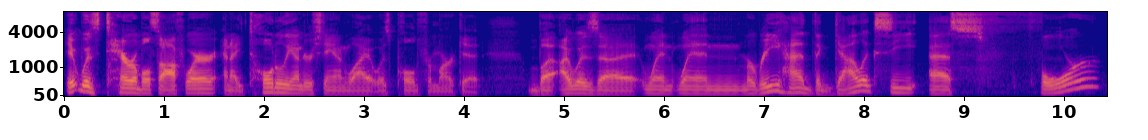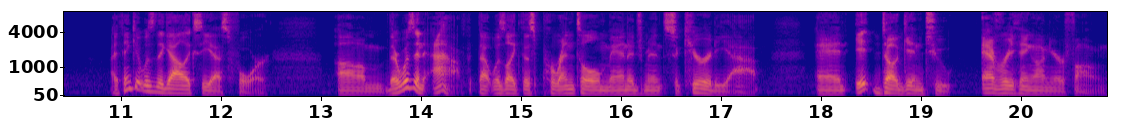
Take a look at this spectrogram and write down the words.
it was terrible software, and I totally understand why it was pulled from market. But I was uh, when when Marie had the Galaxy S4, I think it was the Galaxy S4 um, there was an app that was like this parental management security app, and it dug into everything on your phone.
